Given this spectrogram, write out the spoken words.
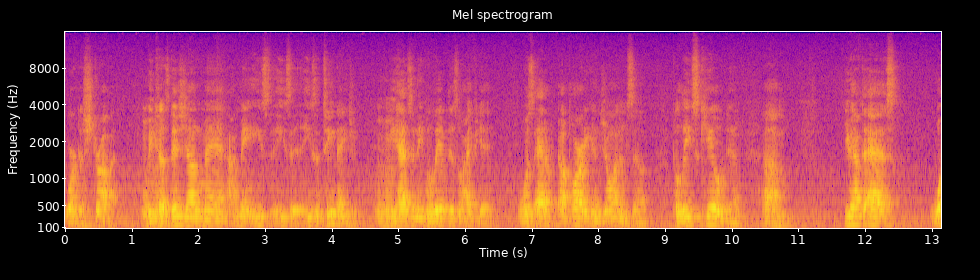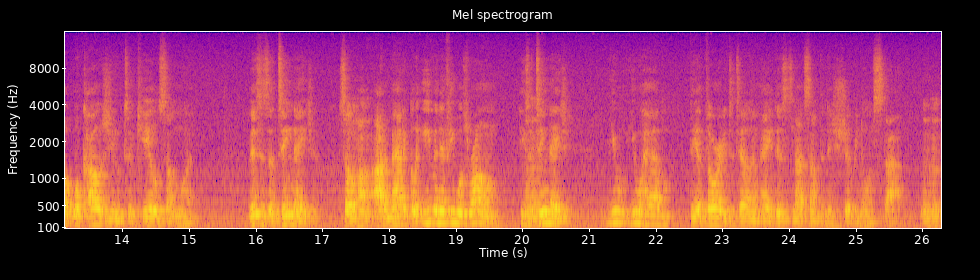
were distraught Mhm. because this young man, I mean, he's he's a, he's a teenager. Mhm. He hasn't even lived his life yet. Was at a, a party enjoying himself. Police killed him. Um, you have to ask, what will cause you to kill someone? This is a teenager. So Mhm. au- automatically, even if he was wrong, he's a teenager. You you have the authority to tell him, hey, this is not something that you should be doing. Stop. Mhm.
